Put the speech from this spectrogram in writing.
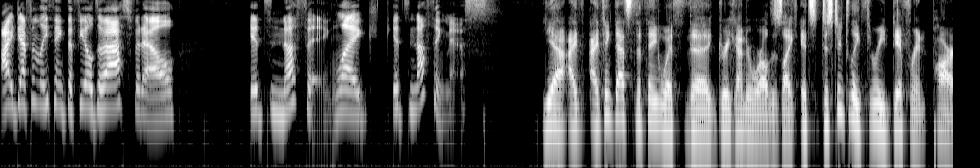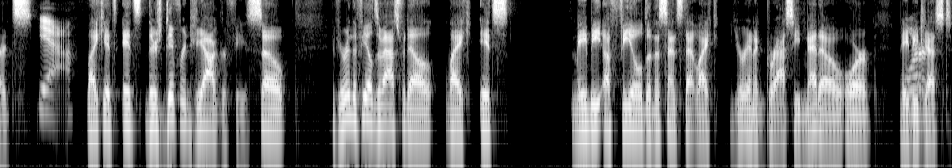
I definitely think the Fields of Asphodel. It's nothing. Like it's nothingness. Yeah, I I think that's the thing with the Greek underworld is like it's distinctly three different parts. Yeah. Like it's it's there's different geographies. So if you're in the fields of Asphodel, like it's maybe a field in the sense that like you're in a grassy meadow or maybe Or- just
